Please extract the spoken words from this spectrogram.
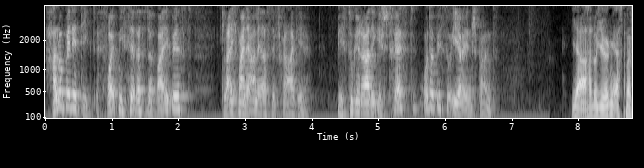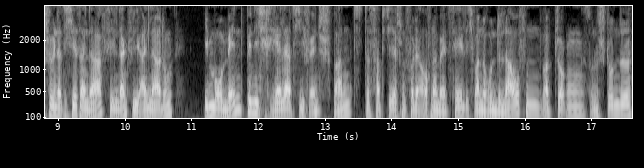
Hallo Benedikt, es freut mich sehr, dass du dabei bist. Gleich meine allererste Frage. Bist du gerade gestresst oder bist du eher entspannt? Ja, hallo Jürgen, erstmal schön, dass ich hier sein darf. Vielen Dank für die Einladung. Im Moment bin ich relativ entspannt. Das habe ich dir ja schon vor der Aufnahme erzählt. Ich war eine Runde laufen, war joggen, so eine Stunde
